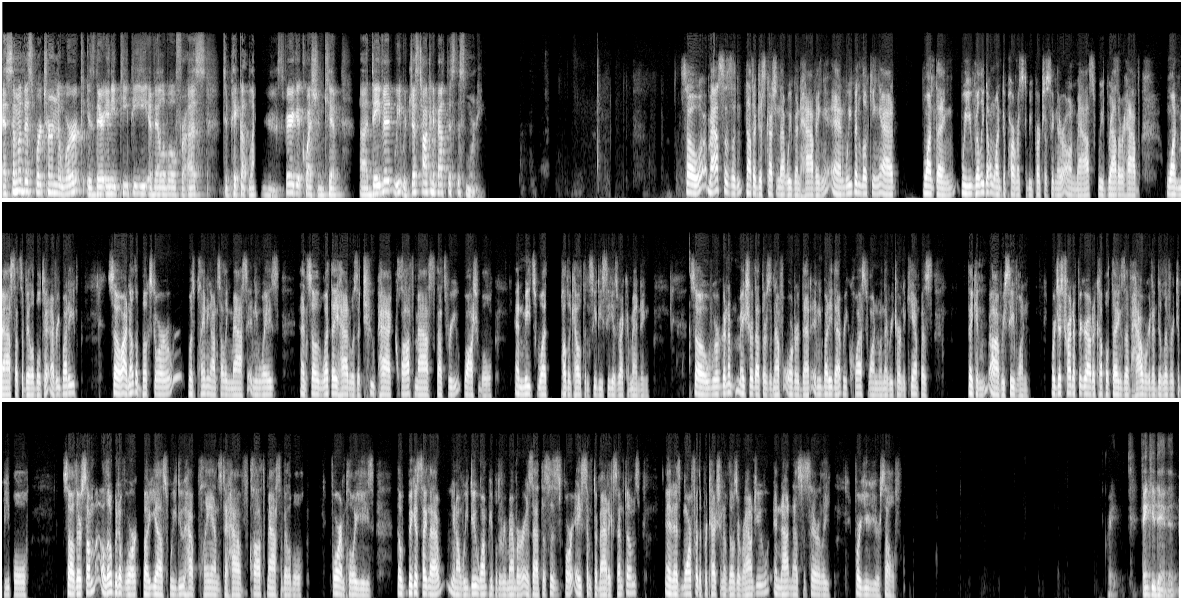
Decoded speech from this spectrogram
As some of us return to work, is there any PPE available for us to pick up like masks? Very good question, Kip. Uh, David, we were just talking about this this morning. So masks is another discussion that we've been having, and we've been looking at one thing. We really don't want departments to be purchasing their own masks. We'd rather have one mask that's available to everybody. So I know the bookstore was planning on selling masks anyways. And so what they had was a two pack cloth mask that's rewashable and meets what public health and CDC is recommending. So we're going to make sure that there's enough ordered that anybody that requests one when they return to campus, they can uh, receive one. We're just trying to figure out a couple things of how we're going to deliver to people. So there's some a little bit of work, but yes, we do have plans to have cloth masks available for employees. the biggest thing that you know we do want people to remember is that this is for asymptomatic symptoms and it's more for the protection of those around you and not necessarily for you yourself. Great. Thank you, David.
